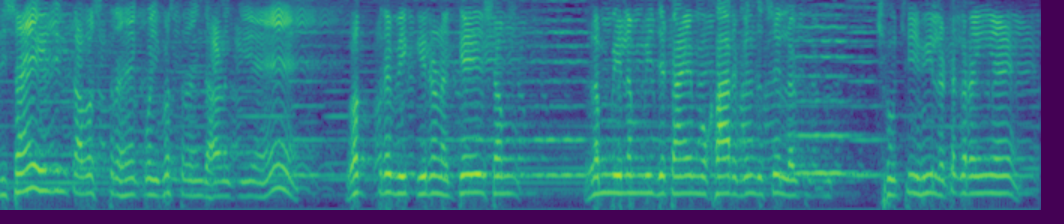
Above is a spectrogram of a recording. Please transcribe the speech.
दिशाएँ ही जिनका वस्त्र है, कोई वस्त्र नहीं धारण किए हैं। वक्त्र विकीर्ण केशम लंबी लंबी जटाएँ मुखार बिंद से लट छूती हुई लटक रही हैं।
